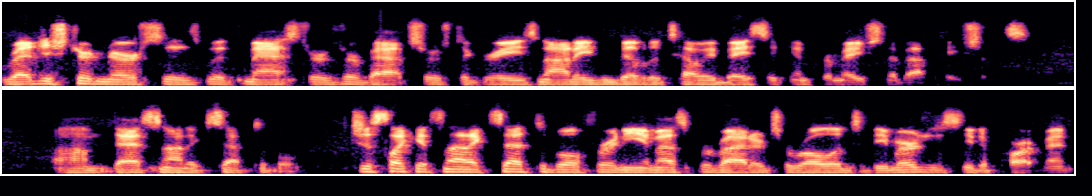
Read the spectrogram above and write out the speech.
registered nurses with master's or bachelor's degrees not even be able to tell me basic information about patients. Um, that's not acceptable just like it's not acceptable for an EMS provider to roll into the emergency department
